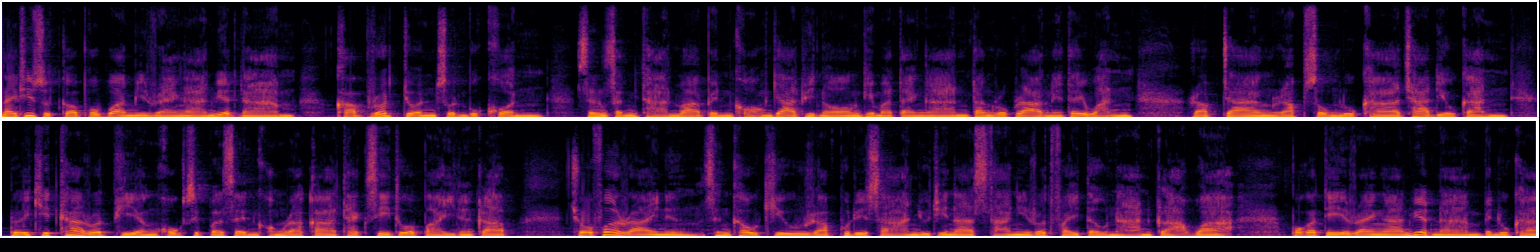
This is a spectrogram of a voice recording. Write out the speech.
ในที่สุดก็พบว่ามีแรงงานเวียดนาม ขับรถยนต์ส่วนบุคคล ซึ่งสันนิษฐานว่าเป็นของญาติพี่น้องที่มาแต่งงานตั้งรกรากในไต้หวัน รับจ้างรับส่งลูกค้าชาติเดียวกัน โดยคิดค่ารถเพียียง 60%ของราคาแท็กซี่ทั่วไปนะครับ โชเฟอร์รายหนึ่ง ซึ่งเข้าคิวรับผู้โดยสารอยู่ที่หน้าสถานีรถไฟเต่าหนานกล่าวว่า ปกติแรงงานเวียดนามเป็นลูกค้า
